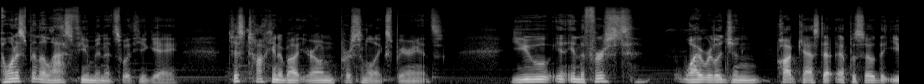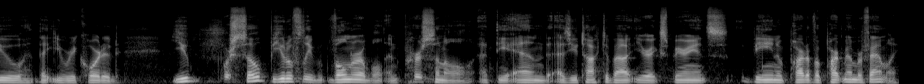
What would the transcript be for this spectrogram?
I want to spend the last few minutes with you, Gaye, just talking about your own personal experience. You, in the first Y Religion podcast episode that you that you recorded, you were so beautifully vulnerable and personal at the end as you talked about your experience being a part of a part member family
